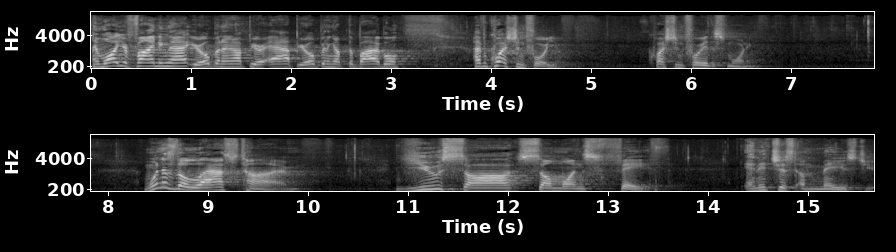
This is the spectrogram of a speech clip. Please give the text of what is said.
And while you're finding that, you're opening up your app, you're opening up the Bible, I have a question for you. Question for you this morning. When is the last time you saw someone's faith and it just amazed you?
